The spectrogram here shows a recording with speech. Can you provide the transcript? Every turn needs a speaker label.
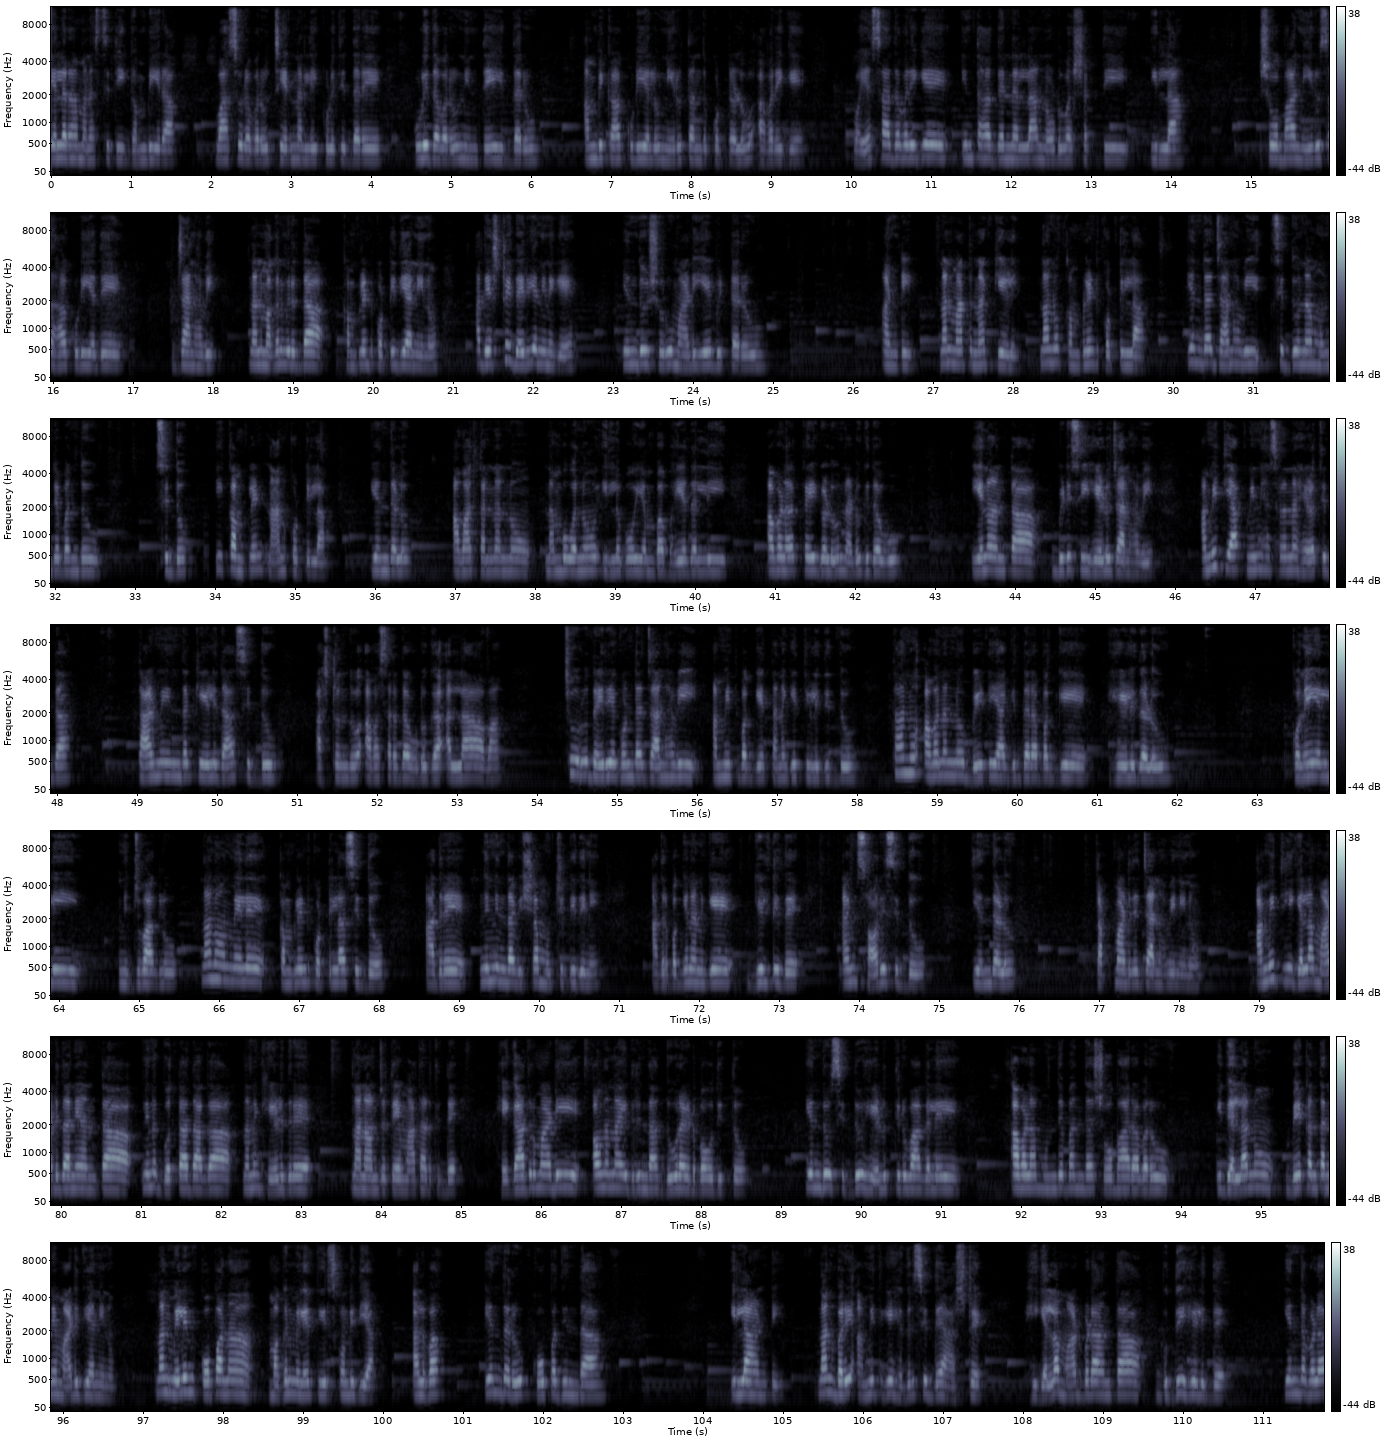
Speaker 1: ಎಲ್ಲರ ಮನಸ್ಥಿತಿ ಗಂಭೀರ. ವಾಸುರವರು ಚೇರ್ನಲ್ಲಿ ಕುಳಿತಿದ್ದರೆ ಉಳಿದವರು ನಿಂತೇ ಇದ್ದರು. ಅಂಬಿಕಾ ಕುಡಿಯಲು ನೀರು ತಂದು ಕೊಟ್ಟಳು ಅವರಿಗೆ. ವಯಸ್ಸಾದವರಿಗೆ ಇಂತಹದ್ದನ್ನೆಲ್ಲ ನೋಡುವ ಶಕ್ತಿ ಇಲ್ಲ. ಶೋಭಾ ನೀರು ಸಹ ಕುಡಿಯದೆ, ಜಾಹ್ನವಿ, ನನ್ನ ಮಗನ ವಿರುದ್ಧ ಕಂಪ್ಲೇಂಟ್ ಕೊಟ್ಟಿದ್ಯಾ ನೀನು? ಅದೆಷ್ಟೇ ಧೈರ್ಯ ನಿನಗೆ? ಎಂದು ಶುರು ಮಾಡಿಯೇ ಬಿಟ್ಟರು. ಆಂಟಿ ನನ್ನ ಮಾತನ್ನ ಕೇಳಿ. ನಾನು ಕಂಪ್ಲೇಂಟ್ ಕೊಟ್ಟಿಲ್ಲ. ಎಂದ ಜಾಹ್ನವಿ ಸಿದ್ದುನ ಮುಂದೆ ಬಂದು, ಸಿದ್ದು, ಈ ಕಂಪ್ಲೇಂಟ್ ನಾನು ಕೊಟ್ಟಿಲ್ಲ ಎಂದಳು. ಅವ ತನ್ನನ್ನು ನಂಬುವನೋ ಇಲ್ಲವೋ ಎಂಬ ಭಯದಲ್ಲಿ ಅವಳ ಕೈಗಳು ನಡುಗಿದವು. ಏನೋ ಅಂತ ಬಿಡಿಸಿ ಹೇಳು ಜಾಹ್ನವಿ. ಅಮಿತ್ ಯಾಕೆ ನಿನ್ನ ಹೆಸರನ್ನು ಹೇಳ್ತಿದ್ದ? ತಾಳ್ಮೆಯಿಂದ ಕೇಳಿದ ಸಿದ್ದು. ಅಷ್ಟೊಂದು ಅವಸರದ ಹುಡುಗ ಅಲ್ಲ ಅವ. ಚೂರು ಧೈರ್ಯಗೊಂಡ ಜಾಹ್ನವಿ ಅಮಿತ್ ಬಗ್ಗೆ ತನಗೆ ತಿಳಿದಿದ್ದು ತಾನು ಅವನನ್ನು ಭೇಟಿಯಾಗಿದ್ದರ ಬಗ್ಗೆ ಹೇಳಿದಳು. ಕೊನೆಯಲ್ಲಿ, ನಿಜವಾಗ್ಲೂ, ನಾನು ಅವನ ಮೇಲೆ ಕಂಪ್ಲೇಂಟ್ ಕೊಟ್ಟಿಲ್ಲ ಸಿದ್ದು. ಆದರೆ ನಿನ್ನಿಂದ ವಿಷಯ ಮುಚ್ಚಿಟ್ಟಿದ್ದೀನಿ. ಅದ್ರ ಬಗ್ಗೆ ನನಗೆ ಗಿಲ್ಟ್ ಇದೆ. ಐ ಆಮ್ ಸಾರಿ ಸಿದ್ದು ಎಂದಳು. ತಪ್ಪು ಮಾಡಿದೆ ಜಾಹ್ನವಿ ನೀನು. ಅಮಿತ್ ಹೀಗೆಲ್ಲ ಮಾಡಿದ್ದಾನೆ ಅಂತ ನಿನಗೆ ಗೊತ್ತಾದಾಗ ನನಗೆ ಹೇಳಿದರೆ ನಾನು ಅವನ ಜೊತೆ ಮಾತಾಡ್ತಿದ್ದೆ. ಹೇಗಾದರೂ ಮಾಡಿ ಅವನನ್ನು ಇದರಿಂದ ದೂರ ಇಡಬಹುದಿತ್ತು ಎಂದು ಸಿದ್ದು ಹೇಳುತ್ತಿರುವಾಗಲೇ ಅವಳ ಮುಂದೆ ಬಂದ ಶೋಭಾರವರು ಇದೆಲ್ಲನೂ ಬೇಕಂತಾನೆ ಮಾಡಿದ್ಯಾ ನೀನು? ನನ್ನ ಮೇಲಿನ ಕೋಪನ ಮಗನ ಮೇಲೆ ತೀರಿಸ್ಕೊಂಡಿದ್ಯಾ, ಅಲ್ವಾ? ಎಂದರು ಕೋಪದಿಂದ. ಇಲ್ಲ ಆಂಟಿ, ನಾನು ಬರೀ ಅಮಿತ್ಗೆ ಹೆದರಿಸಿದ್ದೆ ಅಷ್ಟೇ. ಹೀಗೆಲ್ಲ ಮಾಡಬೇಡ ಅಂತ ಬುದ್ಧಿ ಹೇಳಿದ್ದೆ, ಎಂದವಳ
